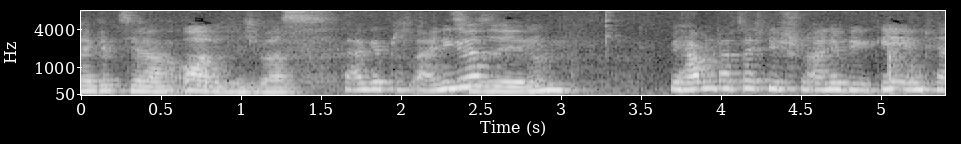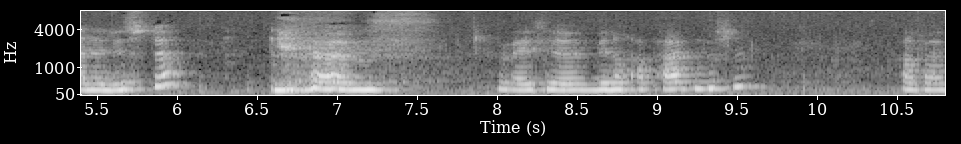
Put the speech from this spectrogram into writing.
da gibt's ja ordentlich was Da gibt es zu einige. sehen. Wir haben tatsächlich schon eine WG-interne Liste, ähm, welche wir noch abhaken müssen. Aber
